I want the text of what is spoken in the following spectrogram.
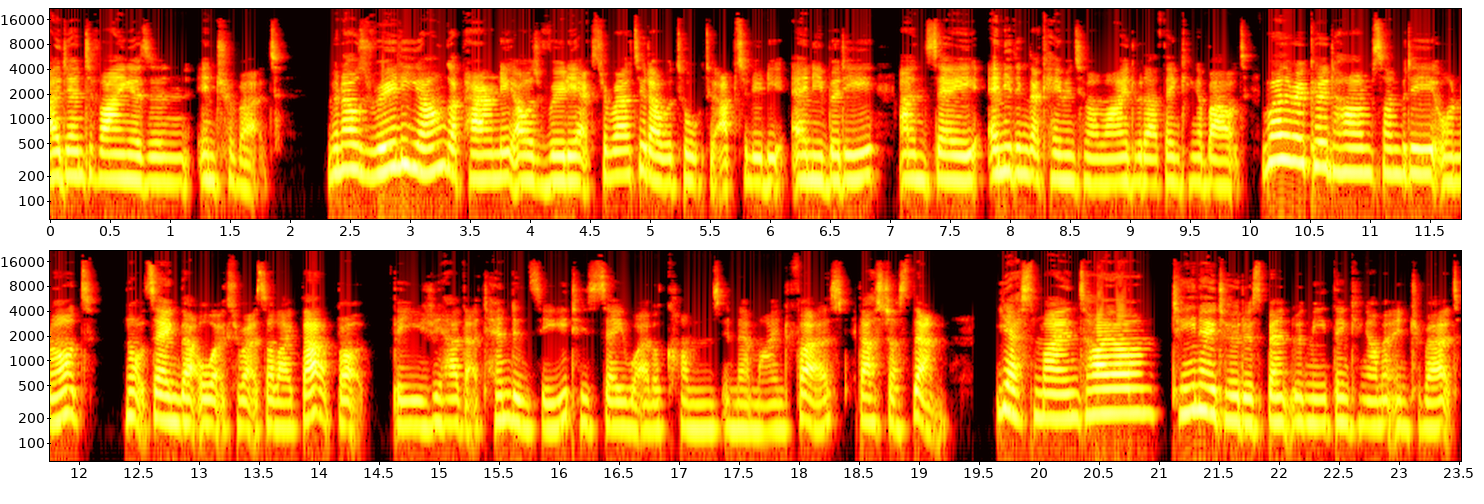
identifying as an introvert. When I was really young, apparently I was really extroverted. I would talk to absolutely anybody and say anything that came into my mind without thinking about whether it could harm somebody or not. Not saying that all extroverts are like that, but they usually have that tendency to say whatever comes in their mind first. That's just them. Yes, my entire teenagehood was spent with me thinking I'm an introvert,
